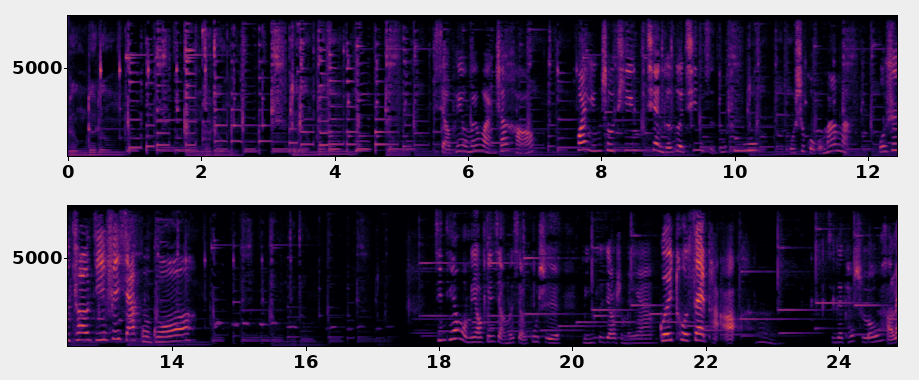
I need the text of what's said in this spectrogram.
咚嘟咚，咚嘟咚，嘟咚嘟咚，咚咚。小朋友们晚上好，欢迎收听茜格格亲子读书屋，我是果果妈妈。我是超级飞侠果果。今天我们要分享的小故事名字叫什么呀？龟兔赛跑，嗯，现在开始喽。好嘞。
